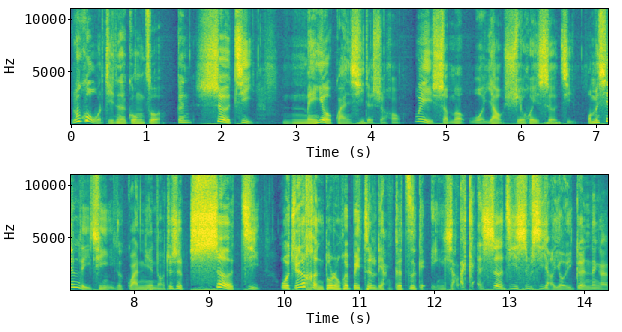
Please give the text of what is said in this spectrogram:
如果我今天的工作跟设计没有关系的时候，为什么我要学会设计？我们先理清一个观念哦，就是设计。我觉得很多人会被这两个字给影响。来，看设计是不是要有一个人那个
